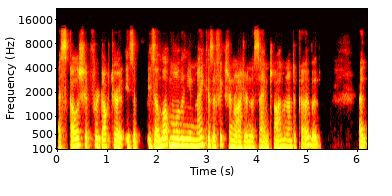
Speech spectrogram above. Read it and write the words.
a scholarship for a doctorate is a is a lot more than you'd make as a fiction writer in the same time and under COVID. And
